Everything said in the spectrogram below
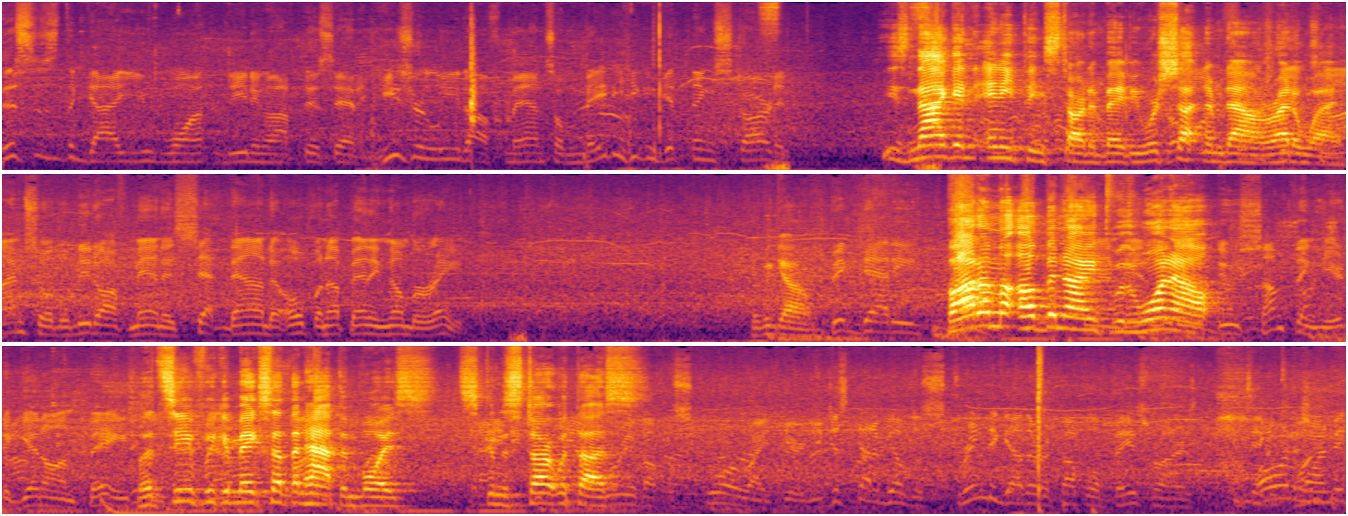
this is the guy you want leading off this inning. He's your leadoff man, so maybe he can get things started. He's not getting anything started, baby. We're shutting him down right away. Time, so the leadoff man is set down to open up inning number eight. Here we go. Bottom of the ninth with one out. Do something here to get on base. Let's see if we can make something happen, boys. It's gonna start with us. About the score right here. You just got to be able to string together a couple of base runners. Take oh, one pitch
